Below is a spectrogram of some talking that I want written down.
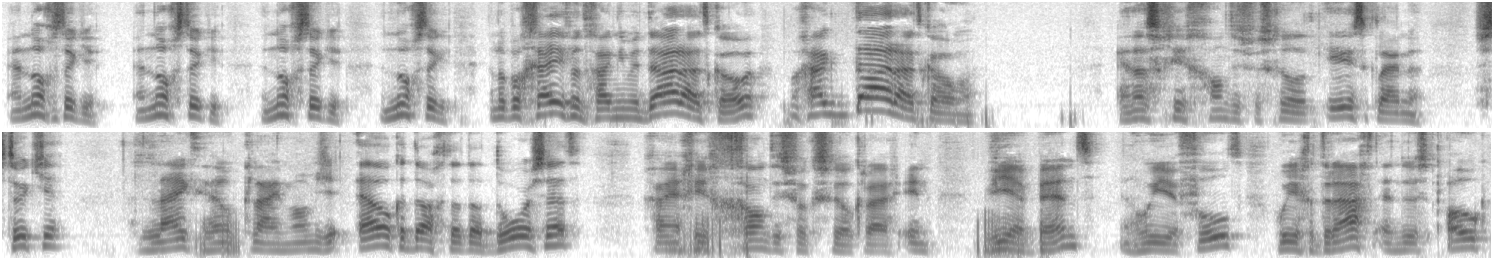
En nog een stukje, en nog een stukje, en nog een stukje, en nog een stukje. En op een gegeven moment ga ik niet meer daaruit komen, maar ga ik daaruit komen. En dat is een gigantisch verschil. Het eerste kleine stukje lijkt heel klein, maar als je elke dag dat dat doorzet, ga je een gigantisch verschil krijgen in wie je bent en hoe je je voelt, hoe je gedraagt en dus ook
